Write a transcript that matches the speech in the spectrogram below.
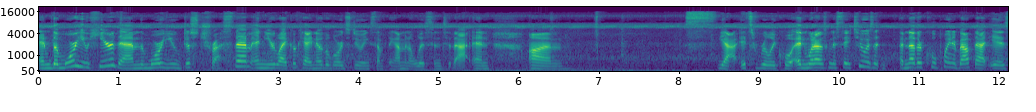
and the more you hear them, the more you just trust them and you're like, okay, I know the Lord's doing something. I'm going to listen to that. And um yeah, it's really cool. And what I was going to say too is another cool point about that is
